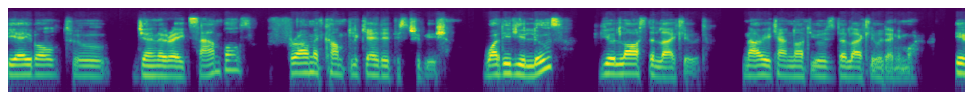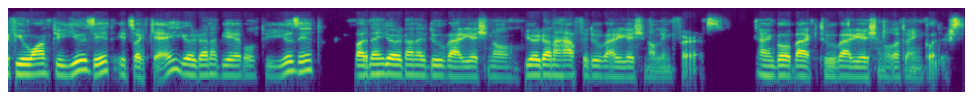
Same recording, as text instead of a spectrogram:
be able to generate samples from a complicated distribution. What did you lose? You lost the likelihood. Now you cannot use the likelihood anymore. If you want to use it, it's okay. You're going to be able to use it, but then you're going to do variational, you're going to have to do variational inference and go back to variational autoencoders.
